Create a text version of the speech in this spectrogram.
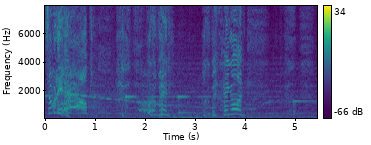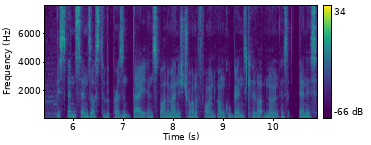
Somebody help! Uncle Ben! Uncle Ben, hang on! This then sends us to the present day, and Spider Man is trying to find Uncle Ben's killer, known as Dennis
